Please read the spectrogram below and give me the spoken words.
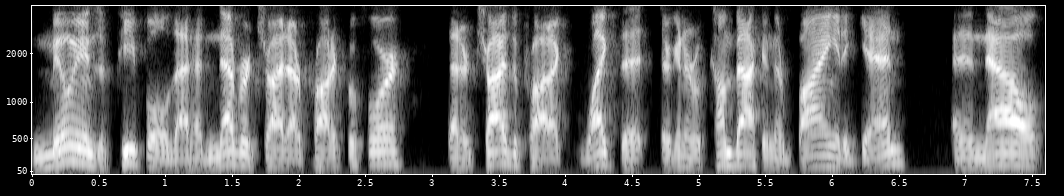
millions of people that had never tried our product before that have tried the product, liked it. They're going to come back and they're buying it again. And now,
